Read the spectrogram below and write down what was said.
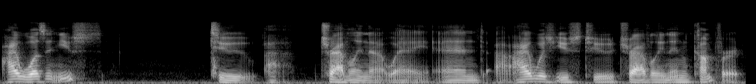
I wasn't used to uh, traveling that way, and I was used to traveling in comfort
